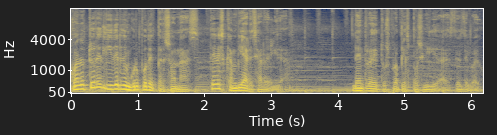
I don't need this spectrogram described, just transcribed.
Cuando tú eres líder de un grupo de personas, debes cambiar esa realidad, dentro de tus propias posibilidades, desde luego.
